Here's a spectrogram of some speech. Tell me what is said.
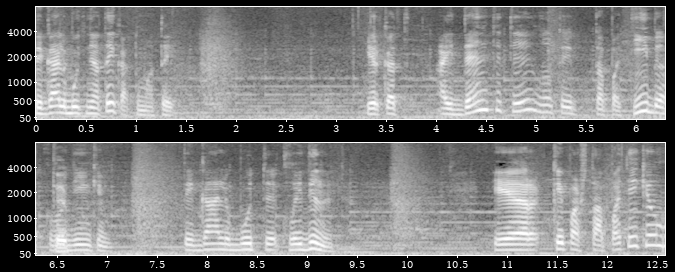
tai gali būti ne tai, ką tu matai. Ir kad identity, nu tai tapatybė, pavadinkim, tai gali būti klaidinanti. Ir kaip aš tą pateikiau,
